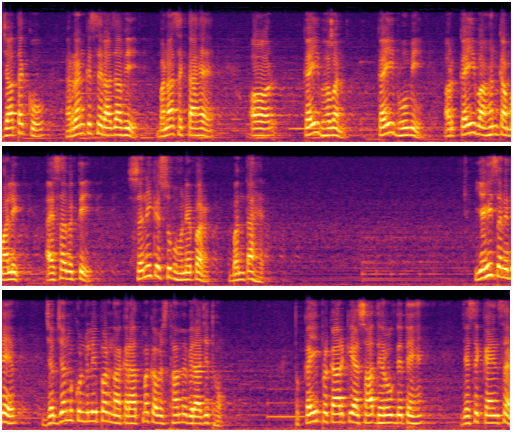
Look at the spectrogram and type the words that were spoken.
जातक को रंक से राजा भी बना सकता है, और कई भवन, कई भूमि और कई वाहन का मालिक ऐसा व्यक्ति शनि के शुभ होने पर बनता है। यही शनिदेव जब जन्म कुंडली पर नकारात्मक अवस्था में विराजित हो तो कई प्रकार के असाध्य रोग देते हैं, जैसे कैंसर,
